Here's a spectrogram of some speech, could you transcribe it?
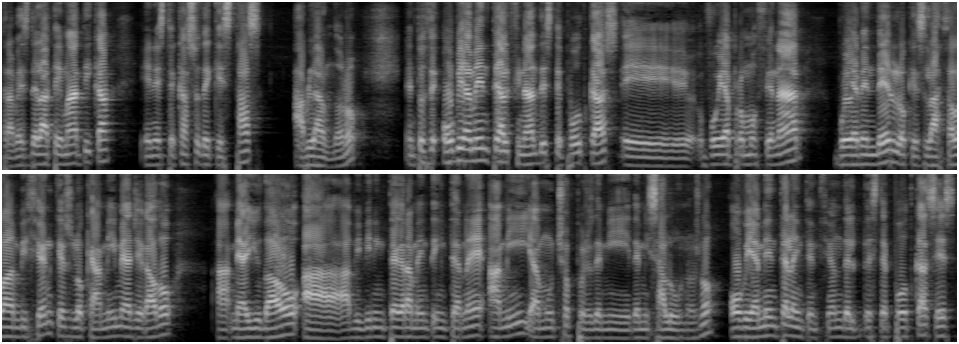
través de la temática, en este caso de que estás hablando, ¿no? Entonces, obviamente al final de este podcast eh, voy a promocionar, voy a vender lo que es la sala de ambición, que es lo que a mí me ha llegado me ha ayudado a, vivir íntegramente Internet a mí y a muchos pues, de, de mis alumnos. ¿no? Obviamente la intención de, este podcast es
